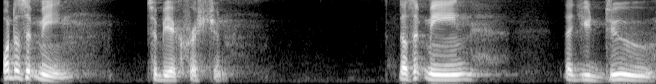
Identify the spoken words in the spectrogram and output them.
What does it mean to be a Christian? Does it mean that you do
